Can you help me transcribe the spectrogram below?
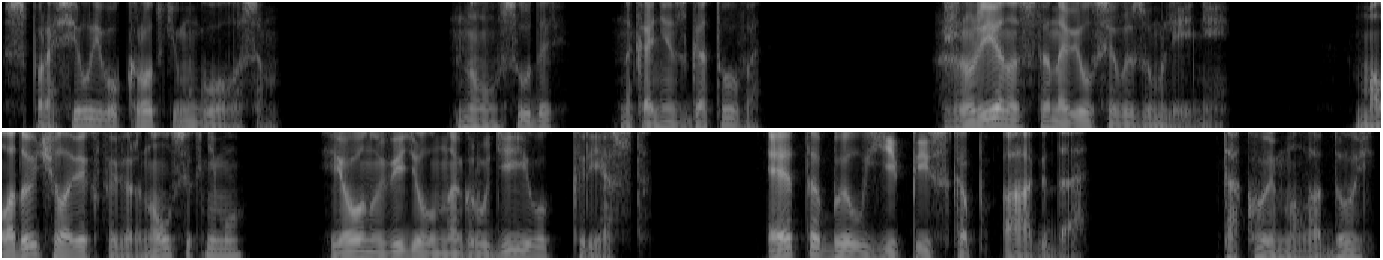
спросил его кротким голосом. «Ну, сударь, наконец готово?» Жульен остановился в изумлении. Молодой человек повернулся к нему, и он увидел на груди его крест. Это был епископ Агда. «Такой молодой»,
